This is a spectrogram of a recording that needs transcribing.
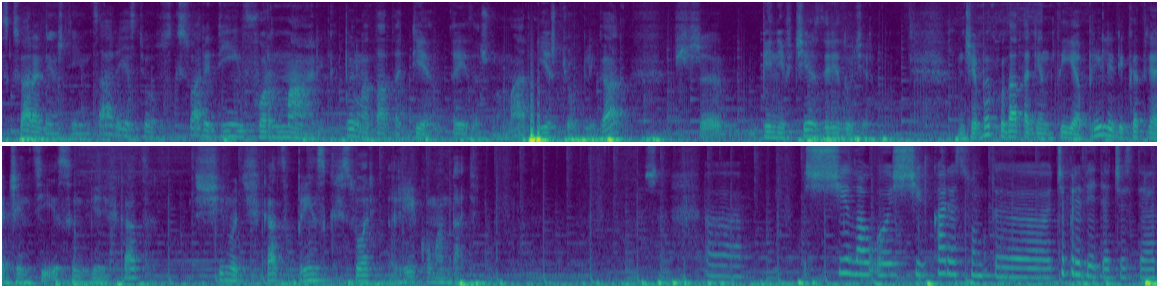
Scrisoarea de înștiințare este o scrisoare de informare, că până la data de 31 martie ești obligat și beneficiezi de reducere. Începând cu data de 1 aprilie, de către agenție sunt verificați și notificați prin scrisori recomandate. Și, la, uh, și care sunt, uh, ce prevede acestea,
